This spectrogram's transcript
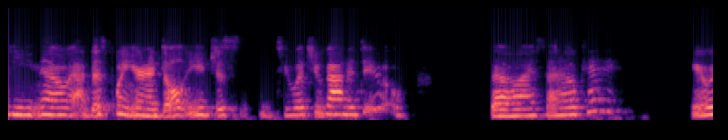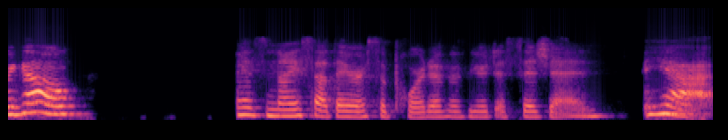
you know, at this point you're an adult. You just do what you got to do." So I said, "Okay, here we go." It's nice that they were supportive of your decision. Yeah,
